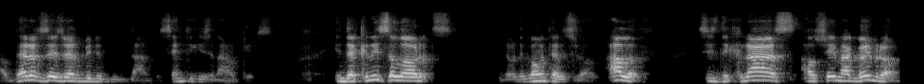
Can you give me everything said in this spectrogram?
The same thing is in our case. In the Knesset Loretz, they go into Israel. Aleph, since the Kras al Shem HaGoimro,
